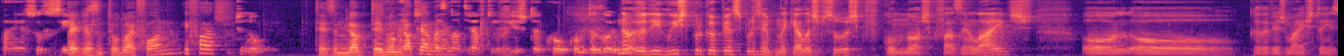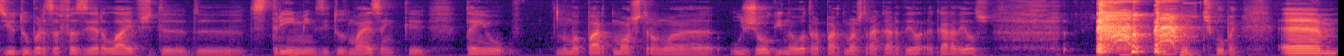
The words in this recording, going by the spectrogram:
Pá, é suficiente. Pegas no teu do iPhone e faz. Tu não... Tens, a melhor, tens uma melhor ah, câmera. Mas não tirar fotografias com o computador. Não, eu digo isto porque eu penso, por exemplo, naquelas pessoas que, como nós que fazem lives ou, ou, cada vez mais tens youtubers a fazer lives de, de, de streamings e tudo mais, em que tem o, numa parte mostram a, o jogo e na outra parte mostra a cara, de, a cara deles. Desculpem. Um,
